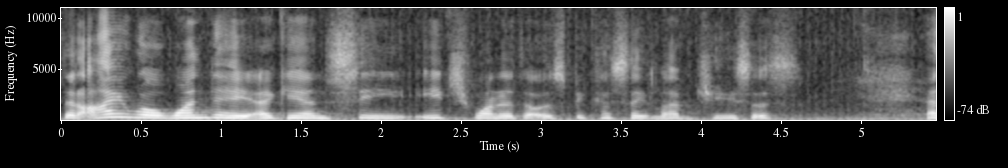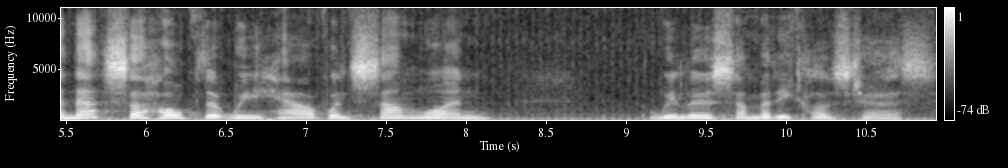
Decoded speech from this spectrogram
that I will one day again see each one of those because they love Jesus. And that's the hope that we have when someone, we lose somebody close to us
